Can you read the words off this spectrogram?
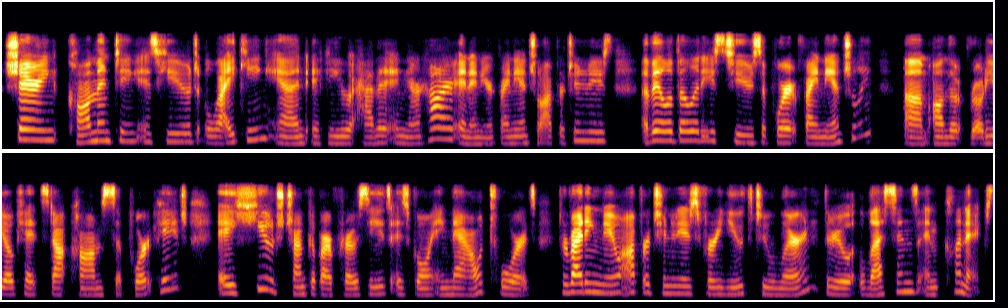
sharing, commenting is huge, liking, and if you have it in your heart and in your financial opportunities, availabilities to support financially, um, on the rodeokids.com support page. A huge chunk of our proceeds is going now towards providing new opportunities for youth to learn through lessons and clinics.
